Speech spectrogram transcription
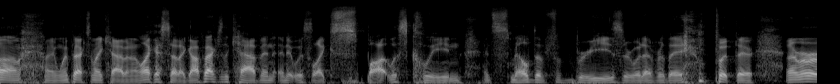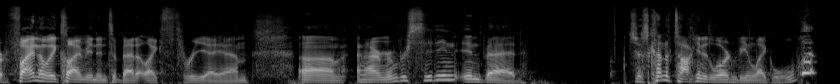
Um, I went back to my cabin, and like I said, I got back to the cabin, and it was like spotless clean and smelled of Febreze or whatever they put there. And I remember finally climbing into bed at like 3 a.m. Um, and I remember sitting in bed just kind of talking to the Lord and being like, what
